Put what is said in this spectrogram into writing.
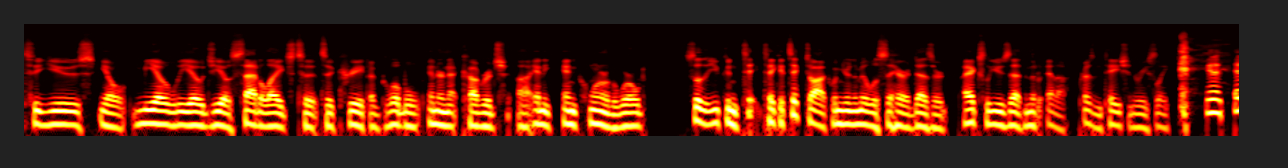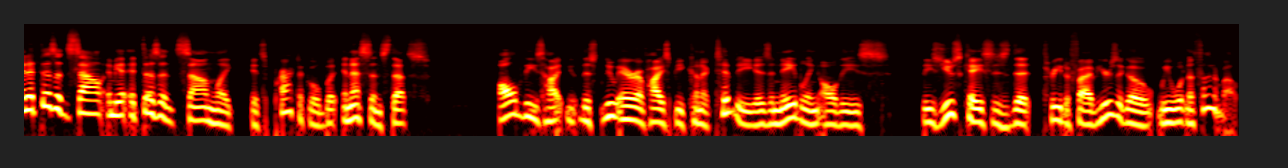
to use you know MEO LEO geo satellites to, to create a global internet coverage uh, any any corner of the world so that you can t- take a TikTok when you're in the middle of the Sahara Desert. I actually used that in, middle, in a presentation recently, and it, and it doesn't sound. I mean, it doesn't sound like it's practical, but in essence, that's all of these high. This new era of high speed connectivity is enabling all these these use cases that three to five years ago we wouldn't have thought about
